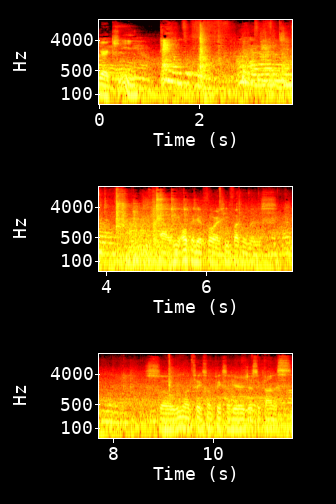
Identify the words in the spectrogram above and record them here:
Your key. Oh, he opened it for us. He fucking with us. So we're gonna take some pics in here just to kind of see.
